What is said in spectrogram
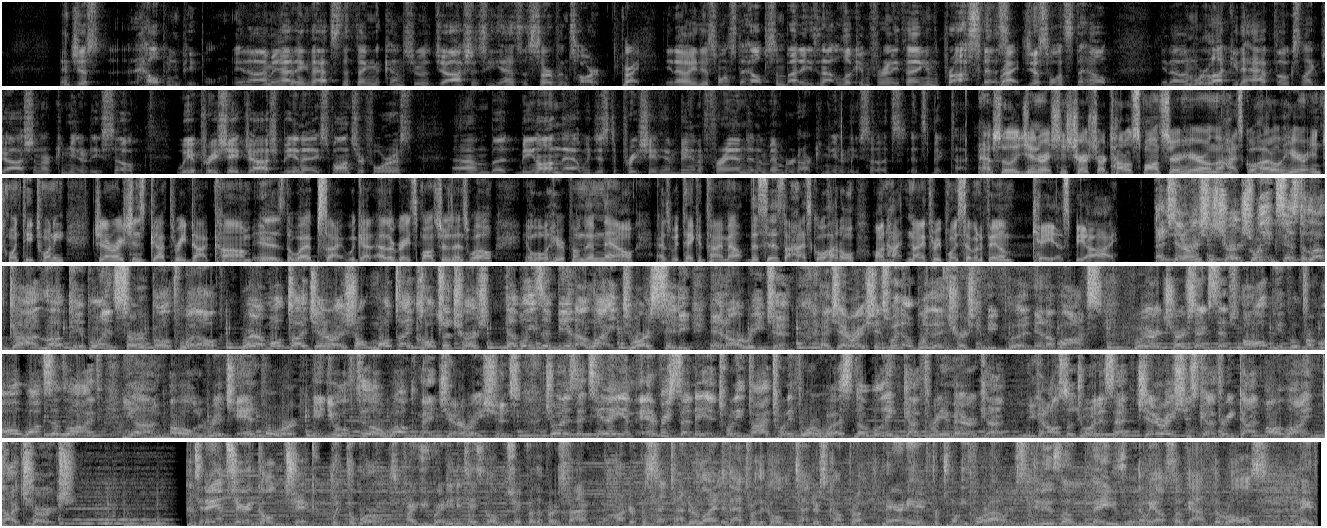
and just helping people. You know, I mean, I think that's the thing that comes through with Josh is he has a servant's heart. Right. You know, he just wants to help somebody. He's not looking for anything in the process. Right. He just wants to help. You know, and we're lucky to have folks like Josh in our community. So we appreciate Josh being a sponsor for us. Um, but beyond that, we just appreciate him being a friend and a member in our community. So it's it's big time. Absolutely. Generations Church, our title sponsor here on the High School Huddle here in 2020. GenerationsGuthrie.com is the website. We got other great sponsors as well, and we'll hear from them now as we take a time out. This is the High School Huddle on 93.7 FM KSBI. At Generations Church, we exist to love God, love people, and serve both well. We're a multi generational, multicultural church that believes in being a light to our city and our region. At Generations, we don't believe that church can be put in a box. We're a church that accepts all people from all walks of life young, old, rich, and poor, and you will feel welcome at Generations. Join us at 10 a.m. every Sunday at 2524 West Noble in Guthrie, America. You can also join us at generationsguthrie.online.church. Today I'm sharing Golden Chick with the world. Are you ready to taste Golden Chick for the first time? 100% tenderloin, that's where the golden tenders come from, marinated for 24 hours. It is amazing. Then we also got the rolls, made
